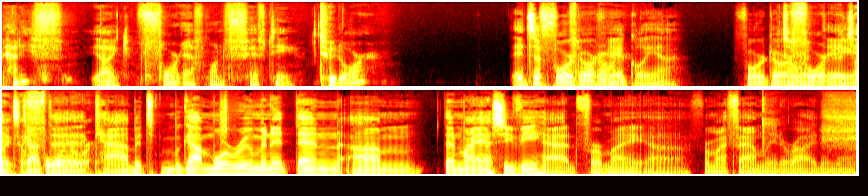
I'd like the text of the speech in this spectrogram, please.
how do you like Ford F one fifty two door? It's a four door vehicle, yeah. Four door. It's a four- the- it's like it's got the cab. It's got more room in it than um than my SUV had for my uh for my family to ride in there.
